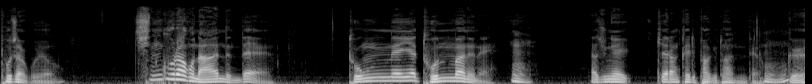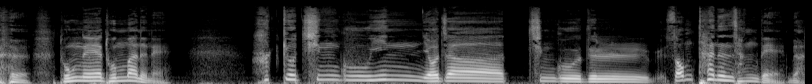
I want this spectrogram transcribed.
보자고요. 친구라고 나왔는데 동네에 돈 많은 애. 응. 나중에 걔랑 대립하기도 하는데요. 음. 그 동네에 돈 많은 애. 학교 친구인 여자 친구들 썸 타는 상대 몇.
